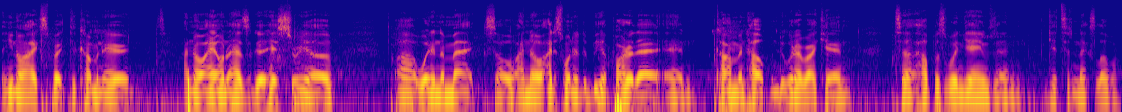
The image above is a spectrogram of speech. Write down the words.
you know I expected coming there. I know Iona has a good history of uh, winning the MAAC. So I know I just wanted to be a part of that and come and help and do whatever I can to help us win games and get to the next level.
